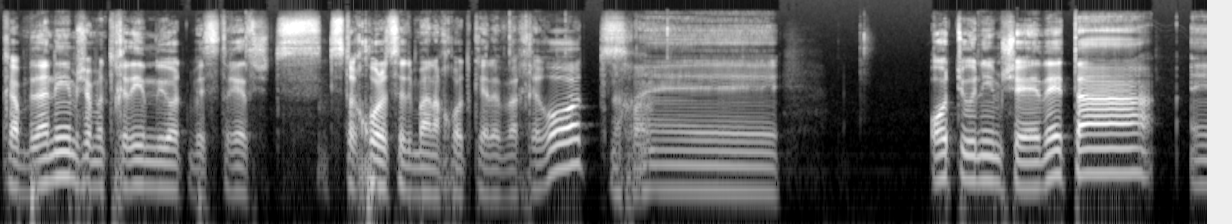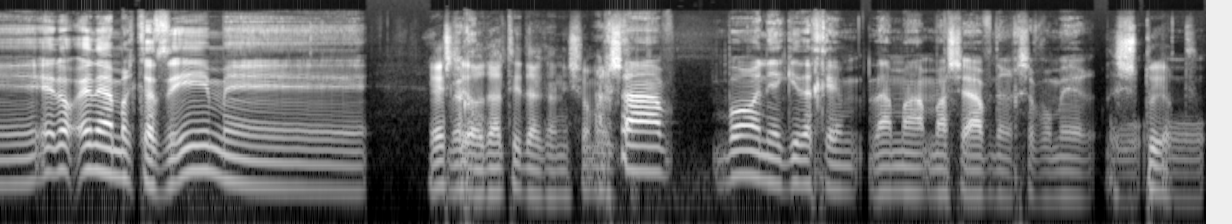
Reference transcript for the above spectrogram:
קבלנים שמתחילים להיות בסטרס, שיצטרכו לצאת בהנחות כאלה ואחרות. נכון. עוד טיעונים שהעלית, אה, לא, אלה המרכזיים. אה, יש לי. עוד, אל תדאג, אני שומע. עכשיו, בואו אני אגיד לכם למה מה שאבנר עכשיו אומר. זה הוא- שטויות. הוא,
